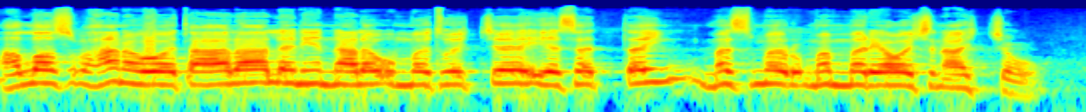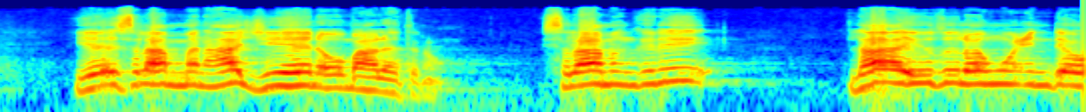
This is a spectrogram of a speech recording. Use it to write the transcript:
አላህ ስብሓናሁ ወተላ ለእኔና ለኡመቶች የሰጠኝ መስመሩ መመሪያዎች ናቸው። የእስላም መንሃጅ ይሄ ነው ማለት ነው። እስላም እንግዲህ ላ ዩዝለሙ እንደሁ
